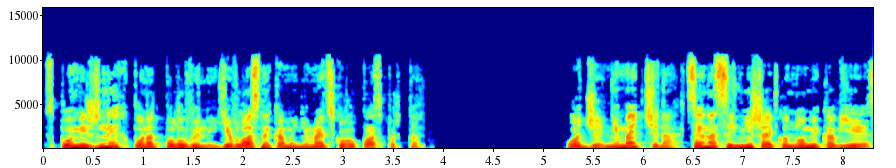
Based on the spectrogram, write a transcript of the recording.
З-поміж них понад половини є власниками німецького паспорта. Отже, Німеччина це найсильніша економіка в ЄС,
